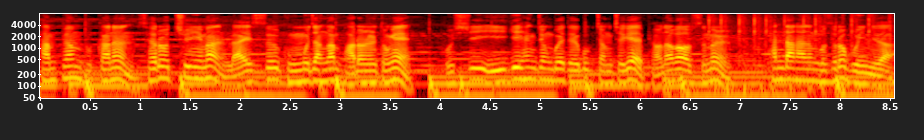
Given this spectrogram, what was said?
한편 북한은 새로 취임한 라이스 국무장관 발언을 통해 부시 2기 행정부의 대북 정책에 변화가 없음을 판단하는 것으로 보입니다.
